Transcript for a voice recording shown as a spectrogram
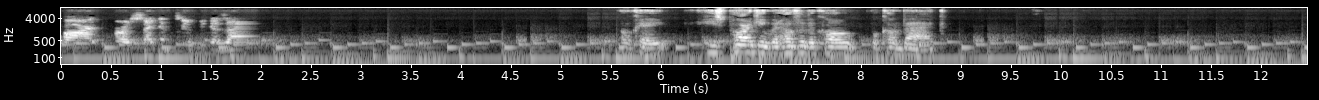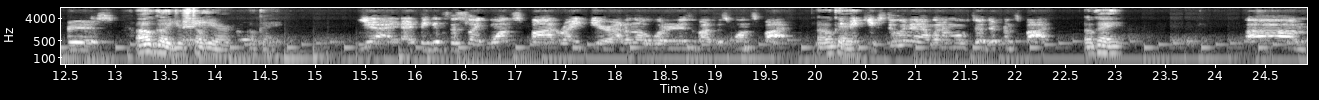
park for a second too because I. Okay, he's parking, but hopefully the call will come back. Is. Oh, good, you're still here. Okay. Yeah, I- think it's this like one spot right here. I don't know what it is about this one spot. Okay. If it keeps doing it, I'm gonna move to a different spot. Okay. Um,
